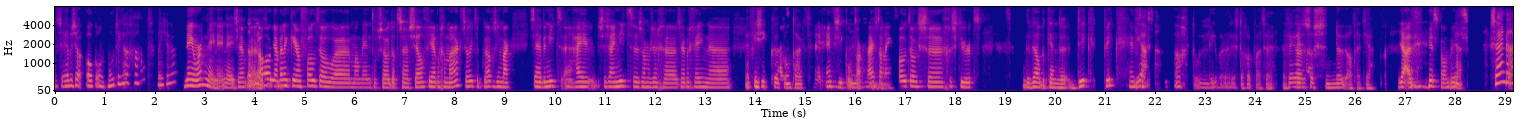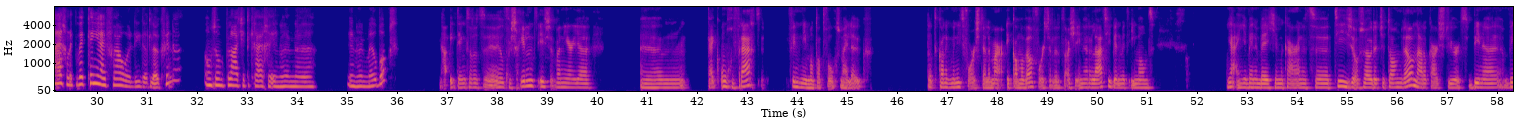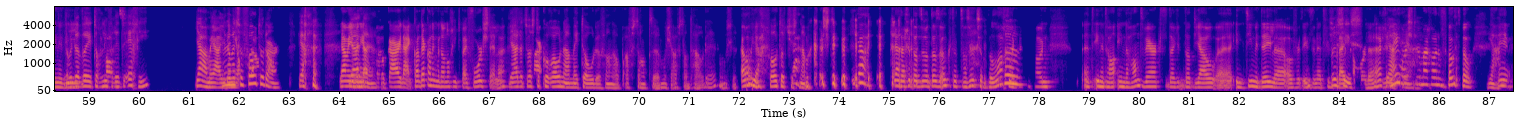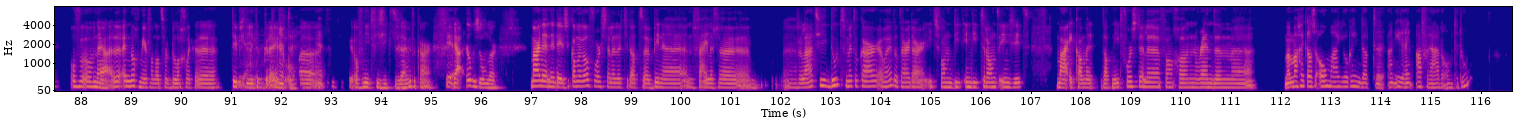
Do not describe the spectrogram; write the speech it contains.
ze, hebben ze ook ontmoetingen gehad, weet je dat? nee hoor, nee, nee, nee. Ze hebben, Dat niet. oh ja, wel een keer een fotomoment of zo, dat ze een selfie hebben gemaakt. Zoiets heb ik wel gezien, maar ze hebben niet, eh, hij, ze zijn niet, eh, zal maar zeggen, ze hebben geen, eh, En fysiek eh, contact. nee, geen fysiek contact. Nee, Hij heeft alleen foto's eh, gestuurd. De welbekende dick pic heeft Ja. Ach, doe liever, dat is toch ook wat, hè? Dat vind ik altijd zo sneu altijd, ja. Ja, dat is wel een Ja. Zijn er eigenlijk, ken jij vrouwen die dat leuk vinden? Om zo'n plaatje te krijgen in hun, eh, in hun mailbox? Nou, ik denk dat het eh, heel verschillend is wanneer je. ehm, kijk, ongevraagd vindt niemand dat volgens mij leuk. Dat kan ik me niet voorstellen. Maar ik kan me wel voorstellen dat als je in een relatie bent met iemand. Ja, en je bent een beetje elkaar aan het eh teasen of zo, dat je het dan wel naar elkaar stuurt binnen, binnen Ja, die. maar dan wil je toch liever in het echi? Ja, maar ja, je Maar bent dan niet met zo'n foto dan. Ja, Ja, maar je Ja, bent niet nou bij elkaar. Nou, kan, daar kan ik me dan nog iets bij voorstellen. ja, dat was de corona-methode van op afstand, eh, moest je afstand houden. Hè? Dan moest je Oh ja. fotootjes Ja. naar elkaar sturen. Ja, ja dat, dat, dat, is ook, dat was ook zo belachelijk. Je gewoon het in, het in de hand werkt dat, dat jouw eh, intieme delen over het internet verspreid Precies. kan worden. Hè? Ja, nee hoor, ja. stuur maar gewoon een foto. Ja, of, of nou ja, en nog meer van dat soort belachelijke eh, tips die je toen kreeg om eh, of niet fysiek te zijn met elkaar. ja. Heel bijzonder. Maar nee, nee, nee, dus ik kan me wel voorstellen dat je dat eh, binnen een veilige eh, relatie doet met elkaar. oh, hè, dat daar, daar iets van die, in die trant in zit. Maar ik kan me dat niet voorstellen van gewoon random. eh, Maar mag ik als oma Jorien dat eh, aan iedereen afraden om te doen?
